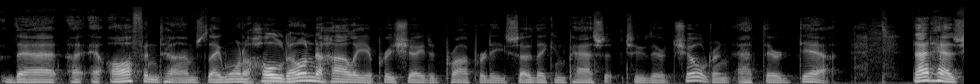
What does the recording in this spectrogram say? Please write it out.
that uh, oftentimes they want to hold on to highly appreciated property so they can pass it to their children at their death. That has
